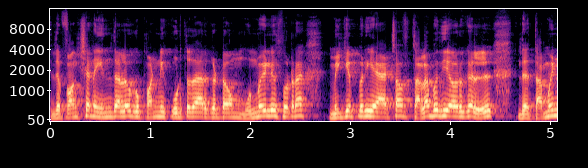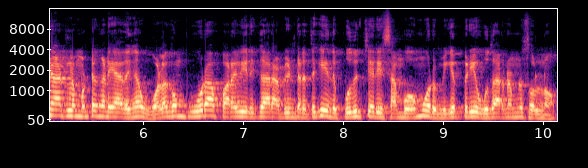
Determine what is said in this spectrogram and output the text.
இந்த ஃபங்க்ஷனை இந்த அளவுக்கு பண்ணி கொடுத்ததா இருக்கட்டும். உண்மையிலேயே சொல்கிறேன் மிகப்பெரிய ஆட்ஸ் ஆஃப் தளபதி அவர்கள் இந்த தமிழ்நாட்டில் மட்டும் கிடையாதுங்க உலகம் பூரா பரவி இருக்கார் அப்படின்றதுக்கு இந்த புதுச்சேரி சம்பவமும் ஒரு மிகப்பெரிய உதாரணம்னு சொல்லணும்.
